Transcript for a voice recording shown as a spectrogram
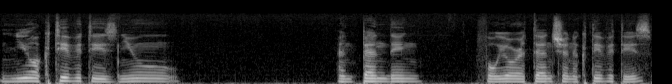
new activities, new and pending for your attention activities.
